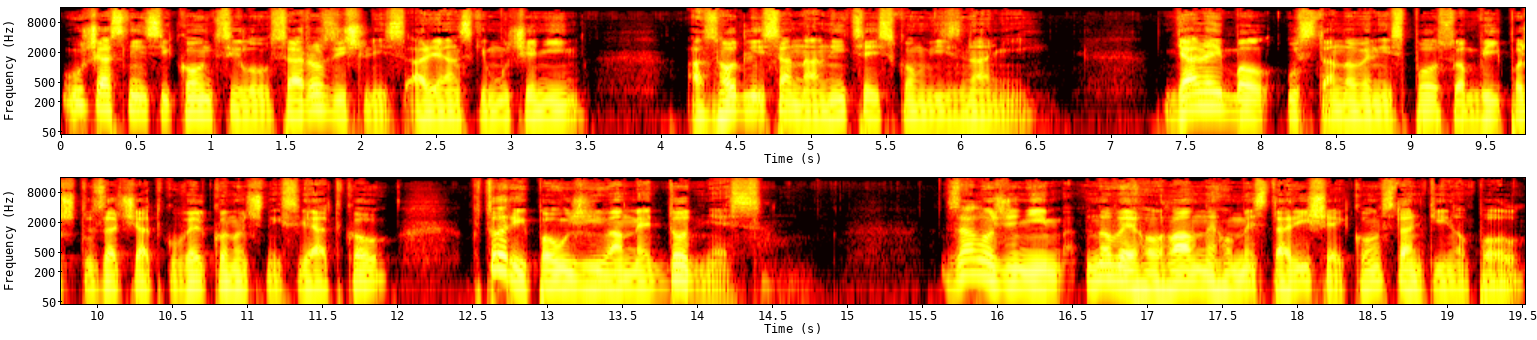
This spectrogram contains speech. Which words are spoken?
Účastníci koncilu sa rozišli s ariánskym učením a zhodli sa na nicejskom význaní. Ďalej bol ustanovený spôsob výpočtu začiatku veľkonočných sviatkov, ktorý používame dodnes. Založením nového hlavného mesta ríše Konstantínopol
